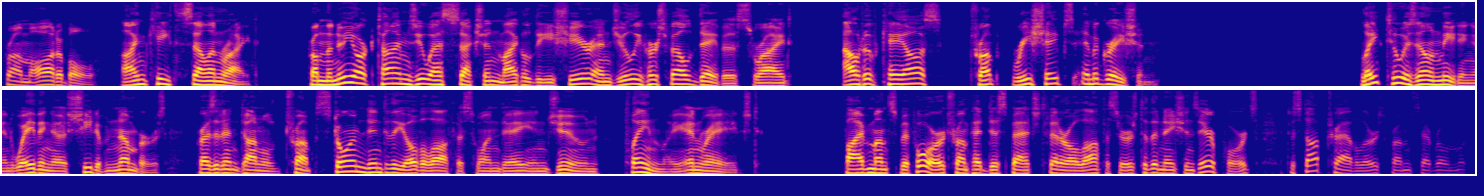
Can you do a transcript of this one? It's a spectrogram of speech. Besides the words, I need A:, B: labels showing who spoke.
A: From Audible, I'm Keith Sellon-Wright. From the New York Times U.S. section, Michael D. Shear and Julie Hirschfeld Davis write Out of Chaos, Trump Reshapes Immigration. Late to his own meeting and waving a sheet of numbers, President Donald Trump stormed into the Oval Office one day in June, plainly enraged. Five months before, Trump had dispatched federal officers to the nation's airports to stop travelers from several Muslim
